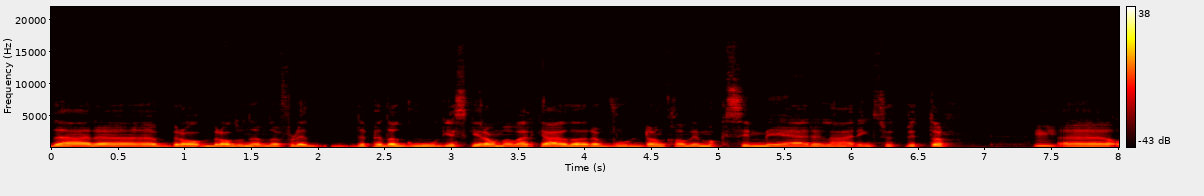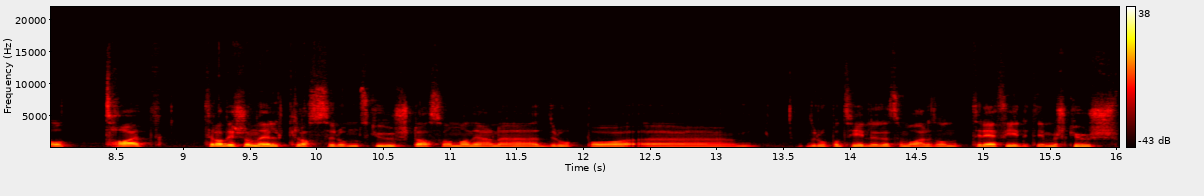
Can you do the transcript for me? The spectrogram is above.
det er eh, bra, bra, du nevner det. For det pedagogiske rammeverket er jo det hvordan kan vi maksimere læringsutbyttet. Mm. Eh, og ta et tradisjonelt klasseromskurs da, som man gjerne dro på, eh, dro på tidligere, som var en sånn tre-fire timers kurs.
